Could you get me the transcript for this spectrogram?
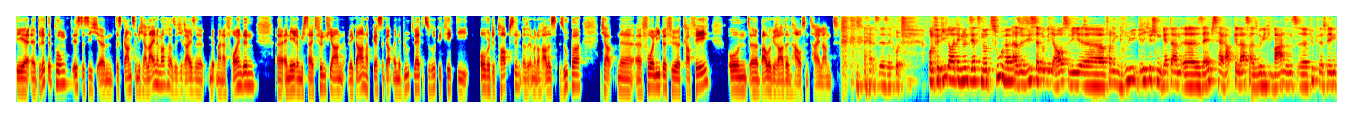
der äh, dritte Punkt ist, dass ich ähm, das Ganze nicht alleine mache. Also ich reise mit meiner Freundin, äh, ernähre mich seit fünf Jahren vegan, habe gestern gerade meine Blutwerte zurückgekriegt, die over the top sind, also immer noch alles super. Ich habe eine äh, Vorliebe für Kaffee und äh, baue gerade ein Haus in Thailand. sehr, sehr cool. Und für die Leute, die uns jetzt nur zuhören, also du siehst ja wirklich aus wie äh, von den griechischen Göttern äh, selbst herabgelassen, also wirklich Wahnsinns-Typ. Deswegen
